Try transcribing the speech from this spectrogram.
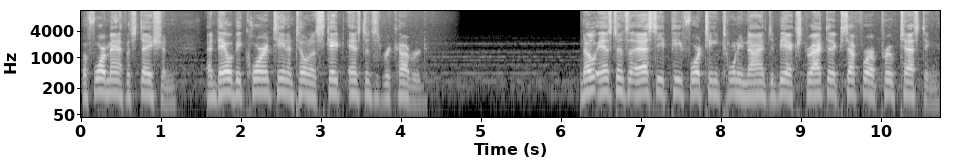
before manifestation, and they will be quarantined until an escaped instance is recovered. No instance of SCP-1429 is to be extracted except for approved testing.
